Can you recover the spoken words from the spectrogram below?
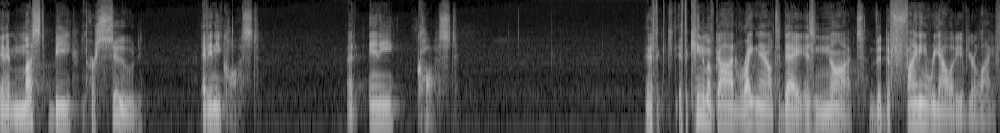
And it must be pursued at any cost. At any cost. And if the, if the kingdom of God right now, today, is not the defining reality of your life,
